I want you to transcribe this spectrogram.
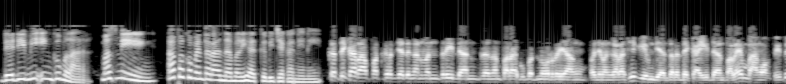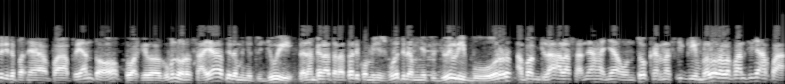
Dedi Miing Gumelar. Mas Miing, apa komentar Anda melihat kebijakan ini? Ketika rapat kerja dengan menteri dan dengan para gubernur yang penyelenggara SEA Games, di antara DKI dan Palembang waktu itu di depannya Pak Prianto, wakil gubernur, saya tidak menyetujui. Dan hampir rata-rata di Komisi 10 tidak menyetujui libur apabila alasannya hanya untuk karena SIGIM. Lalu relevansinya apa?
